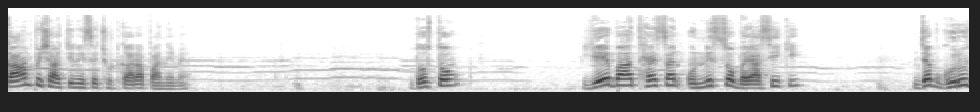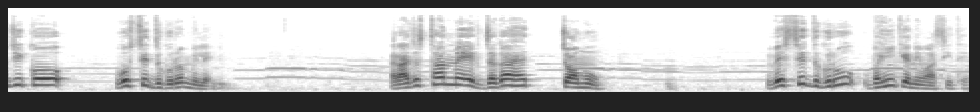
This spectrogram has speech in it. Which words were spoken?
काम पिशाचिनी से छुटकारा पाने में। दोस्तों ये बात है सन 1982 की, जब गुरुजी को वो सिद्ध गुरु मिले। राजस्थान में एक जगह है चौमू। वे सिद्ध गुरु वहीं के निवासी थे।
